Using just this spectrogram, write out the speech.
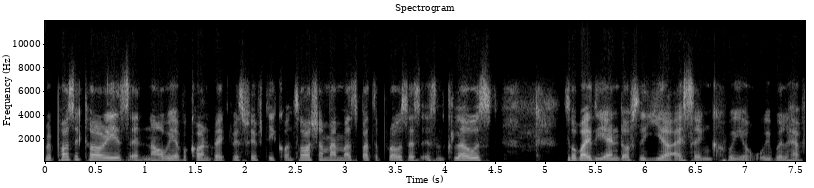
repositories, and now we have a contract with 50 consortium members, but the process isn't closed. So by the end of the year, I think we, we will have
